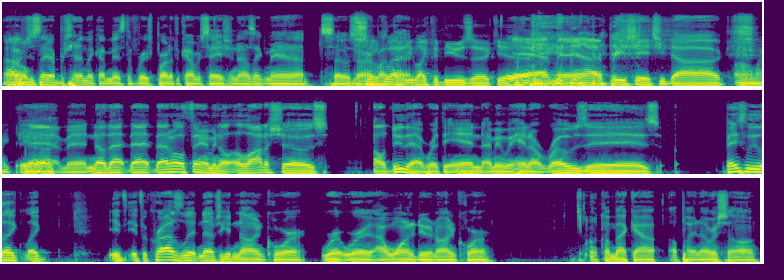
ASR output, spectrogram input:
I was oh. just like, I pretended like I missed the first part of the conversation. I was like, man, I'm so sorry so glad that. you like the music. Yeah, yeah, man, I appreciate you, dog. Oh my god. Yeah, man. No, that that that whole thing. I mean, a, a lot of shows, I'll do that. Where at the end, I mean, we hand out roses. Basically, like like if if a crowd's lit enough to get an encore, where where I want to do an encore, I'll come back out. I'll play another song,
